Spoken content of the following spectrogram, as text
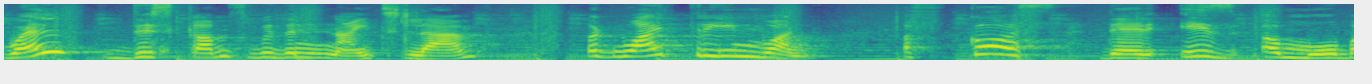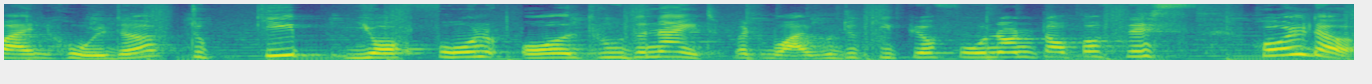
Well, this comes with a night lamp. But why 3-in-1? Of course, there is a mobile holder to keep your phone all through the night. But why would you keep your phone on top of this holder?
